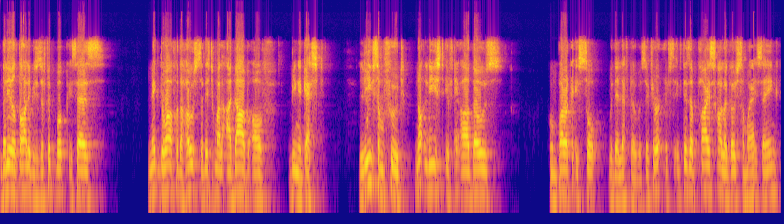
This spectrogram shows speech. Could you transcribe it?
Dalil al-Talib, which is a fiqh book, he says, make dua for the host. So this is about adab of being a guest. Leave some food, not least if they are those whom barakah is sought with their leftovers. So if, you're, if, if there's a pious scholar goes somewhere, he's saying,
